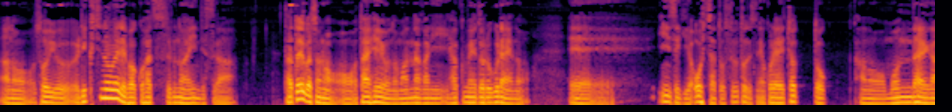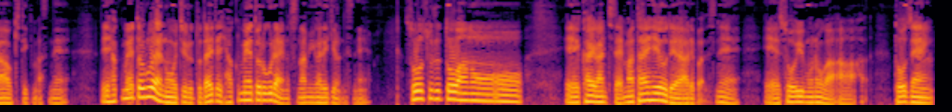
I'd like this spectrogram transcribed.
あ、あの、そういう陸地の上で爆発するのはいいんですが、例えばその、太平洋の真ん中に100メートルぐらいの、えー隕石が落ちたとするとですね、これちょっと、あの、問題が起きてきますね。で、100メートルぐらいの落ちると、だいたい100メートルぐらいの津波ができるんですね。そうすると、あのえー海岸地帯、まあ、太平洋であればですね、えーそういうものが、当然、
